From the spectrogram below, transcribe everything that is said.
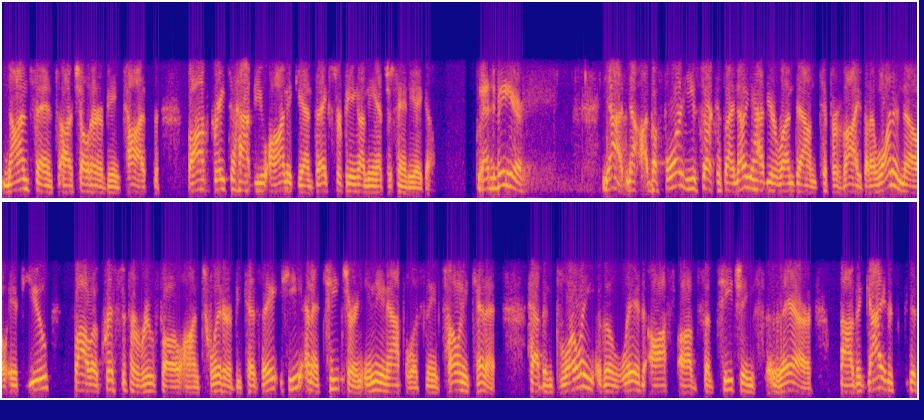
nonsense our children are being taught. Bob, great to have you on again. Thanks for being on the Answer San Diego. Glad to be here. Yeah. Now, uh, before you start, because I know you have your rundown to provide, but I want to know if you follow Christopher Rufo on Twitter because they he and a teacher in Indianapolis named Tony Kinnett have been blowing the lid off of some teachings there. Uh, the guy, this, this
